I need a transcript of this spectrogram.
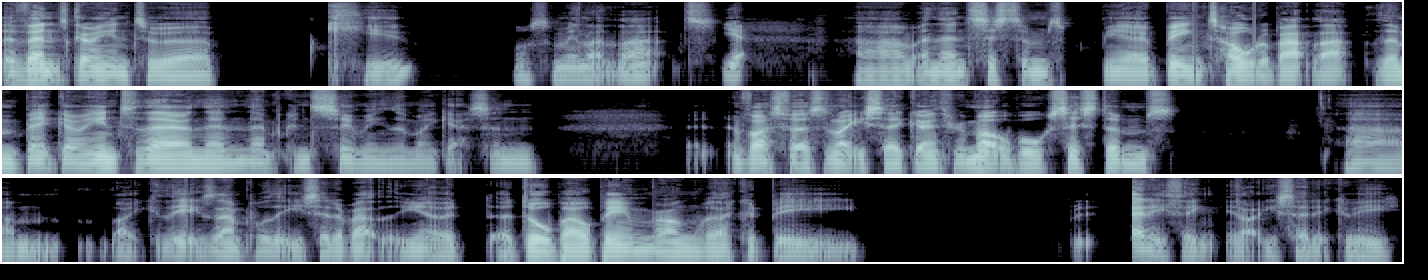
events going into a queue or something like that. Yep. Um, and then systems, you know, being told about that, them bit going into there, and then them consuming them, I guess, and and vice versa. And like you said, going through multiple systems, um, like the example that you said about you know a, a doorbell being rung, that could be anything. Like you said, it could be.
